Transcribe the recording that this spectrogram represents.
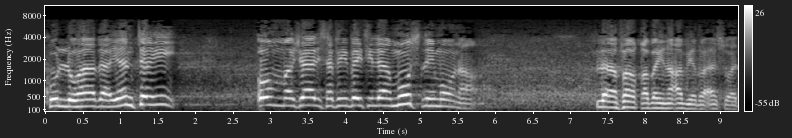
كل هذا ينتهي. أمة جالسة في بيت الله مسلمون. لا فرق بين أبيض وأسود.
